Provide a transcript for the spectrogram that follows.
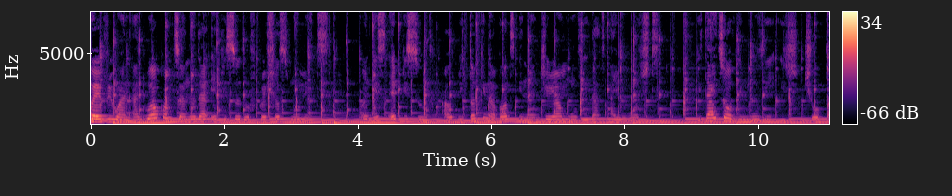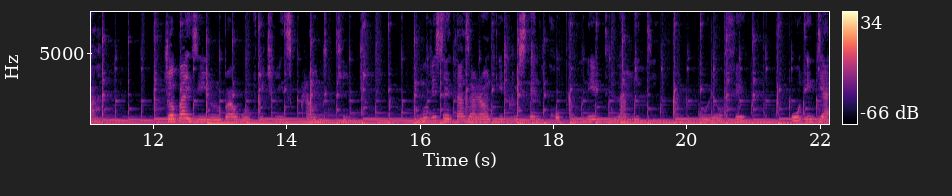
Hello, everyone, and welcome to another episode of Precious Moments. On this episode, I'll be talking about a Nigerian movie that I watched. The title of the movie is Joba. Joba is a Yoruba word which means crowned king. The movie centers around a Christian couple named Lamidi and Oreofe, who, in their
